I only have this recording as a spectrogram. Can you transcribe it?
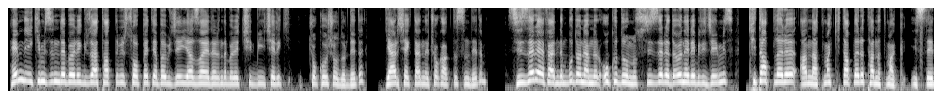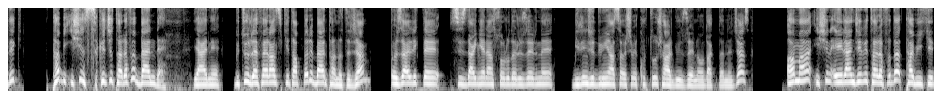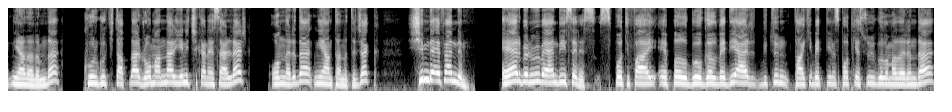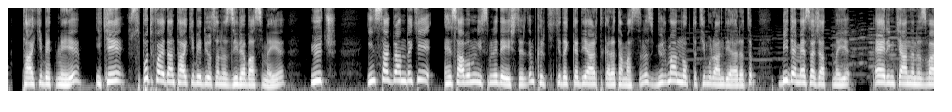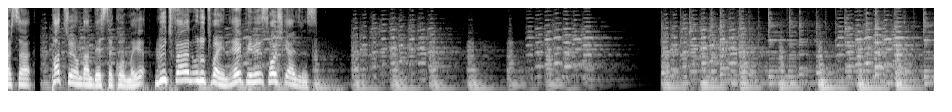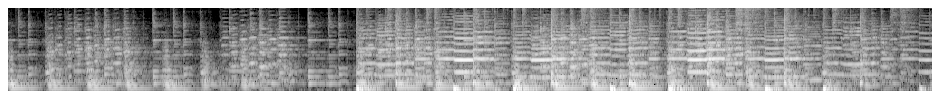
hem de ikimizin de böyle güzel tatlı bir sohbet yapabileceği yaz aylarında böyle çil bir içerik çok hoş olur dedi. Gerçekten de çok haklısın dedim. Sizlere efendim bu dönemler okuduğumuz, sizlere de önerebileceğimiz kitapları anlatmak, kitapları tanıtmak istedik. Tabii işin sıkıcı tarafı bende. Yani bütün referans kitapları ben tanıtacağım. Özellikle sizden gelen sorular üzerine Birinci Dünya Savaşı ve Kurtuluş Harbi üzerine odaklanacağız. Ama işin eğlenceli tarafı da tabii ki Nihan Hanım'da. Kurgu kitaplar, romanlar, yeni çıkan eserler onları da Nihan tanıtacak. Şimdi efendim eğer bölümü beğendiyseniz Spotify, Apple, Google ve diğer bütün takip ettiğiniz podcast uygulamalarında takip etmeyi. 2. Spotify'dan takip ediyorsanız zile basmayı. 3. Instagram'daki hesabımın ismini değiştirdim. 42 dakika diye artık aratamazsınız. Gürman.timuran diye aratıp bir de mesaj atmayı, eğer imkanınız varsa Patreon'dan destek olmayı lütfen unutmayın. Hepiniz hoş geldiniz.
